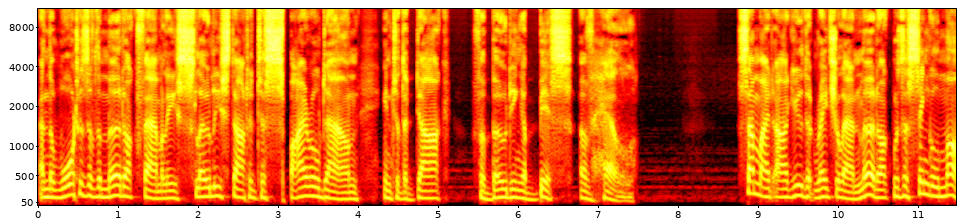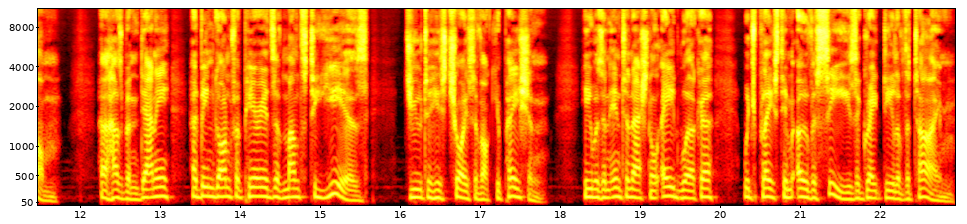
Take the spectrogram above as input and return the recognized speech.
and the waters of the Murdoch family slowly started to spiral down into the dark, foreboding abyss of hell. Some might argue that Rachel Ann Murdoch was a single mom. Her husband Danny had been gone for periods of months to years due to his choice of occupation. He was an international aid worker, which placed him overseas a great deal of the time.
